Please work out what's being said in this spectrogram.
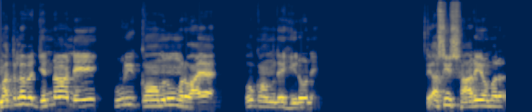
ਮਤਲਬ ਜਿਨ੍ਹਾਂ ਨੇ ਪੂਰੀ ਕੌਮ ਨੂੰ ਮਰਵਾਇਆ ਉਹ ਕੌਮ ਦੇ ਹੀਰੋ ਨੇ। ਤੇ ਅਸੀਂ ਸਾਰੀ ਉਮਰ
